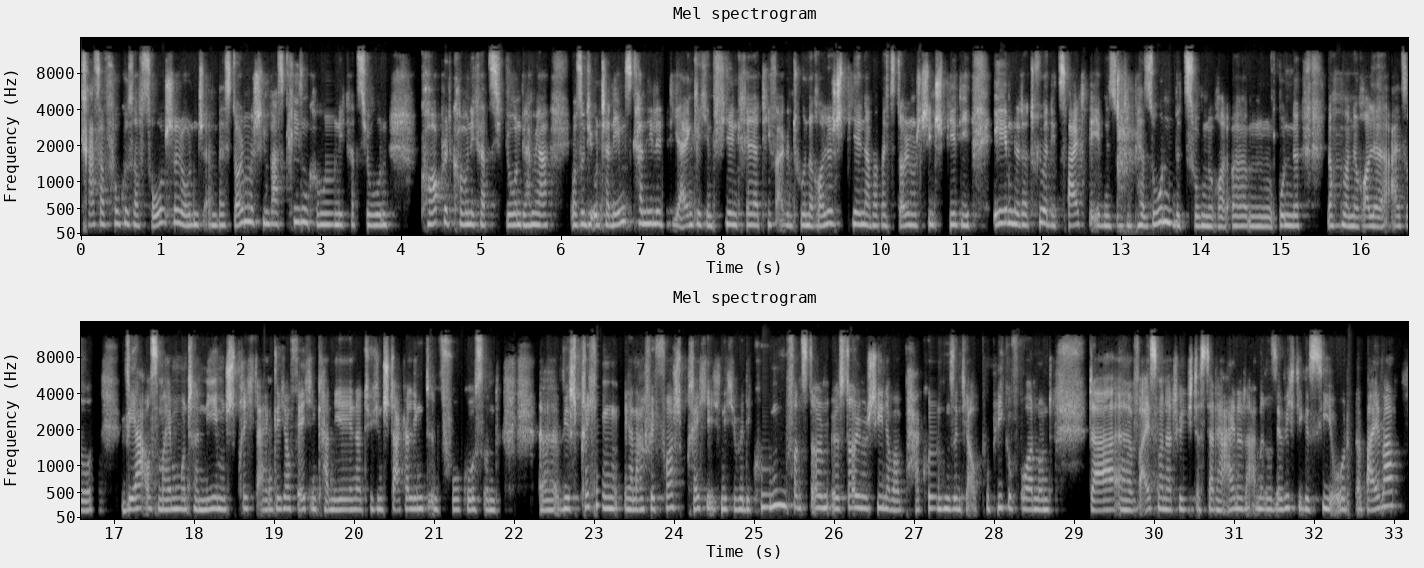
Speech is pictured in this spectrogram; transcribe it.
krasser Fokus auf Social und ähm, bei Story Machine war es Krisenkommunikation, Corporate Kommunikation. Wir haben ja immer so die Unternehmenskanäle, die eigentlich in vielen Kreativagenturen eine Rolle spielen, aber bei Story Machine spielt die Ebene darüber, die zweite Ebene, so die personenbezogene ähm, Runde nochmal eine Rolle. Also wer aus meinem Unternehmen spricht eigentlich auf welchen Kanälen, natürlich ein starker LinkedIn-Fokus und äh, wir sprechen ja nach wie vor, spreche ich nicht über die Kunden von Story, äh, Story Machine, aber ein paar Kunden sind ja auch publik geworden und da äh, weiß man natürlich, dass da der eine oder andere sehr wichtige CEO dabei war.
